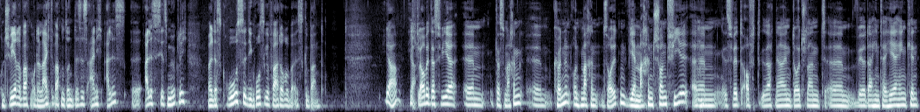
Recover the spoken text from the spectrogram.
und schwere Waffen oder leichte Waffen, sondern das ist eigentlich alles, äh, alles ist jetzt möglich, weil das große, die große Gefahr darüber ist gebannt. Ja, ich ja. glaube, dass wir ähm, das machen ähm, können und machen sollten. Wir machen schon viel. Mhm. Ähm, es wird oft gesagt, nein, Deutschland ähm, wir da hinterherhinken.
